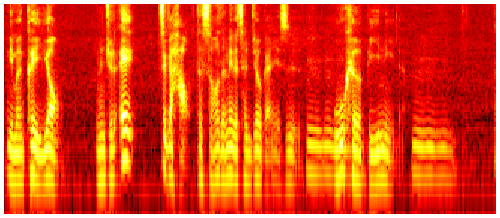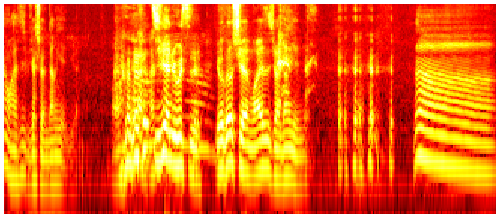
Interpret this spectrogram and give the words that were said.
你们可以用，你们觉得，哎、这个好的时候的那个成就感也是嗯无可比拟的。嗯嗯但我还是比较喜欢当演员。哦，即便如此，有得选，我还是喜欢当演员。那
